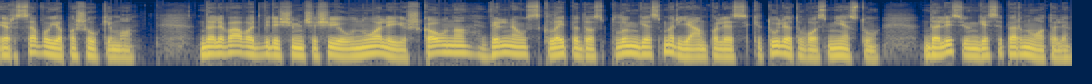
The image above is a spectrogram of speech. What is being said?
ir savojo pašaukimo. Dalyvavo 26 jaunuoliai iš Kauno, Vilniaus, Klaipidos, Plungės, Marijampolės, kitų Lietuvos miestų. Dalis jungėsi per nuotolį.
